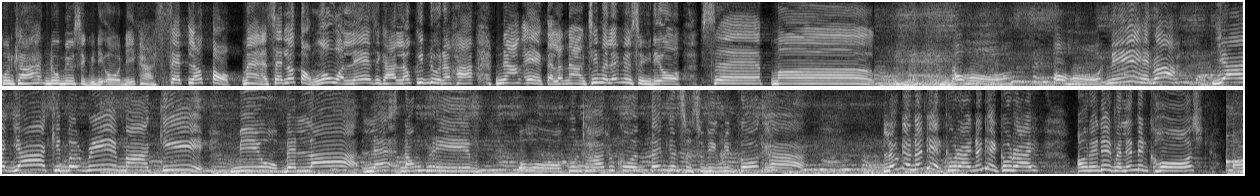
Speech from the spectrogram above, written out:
คุณคะ ดูมิวสิกวิดีโอนี้ค่ะ เสร็จแล้วตบแหมเสร็จแล้วตบก็วอลเล่สิคะ แล้วคิดดูนะคะ นางเอกแต่ละนางที่มาเล่นมิวสิกวิดีโอเซฟมากโอ้โห โอ้โห นี่เห็นป่ะยาย่าคิมเบอรี่มากกี้ มิว เบลล่า และน้องพรีม โอ้โห คุณคะทุกคนเต้นกันสุดสวิงริงโก้ค่ะ แล้วเดี๋ยวณเดชน์คืออะไรณเดชน์คืออะไรอ๋อณเดชน์มาเล่นเป็นโค้ชอ๋อ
